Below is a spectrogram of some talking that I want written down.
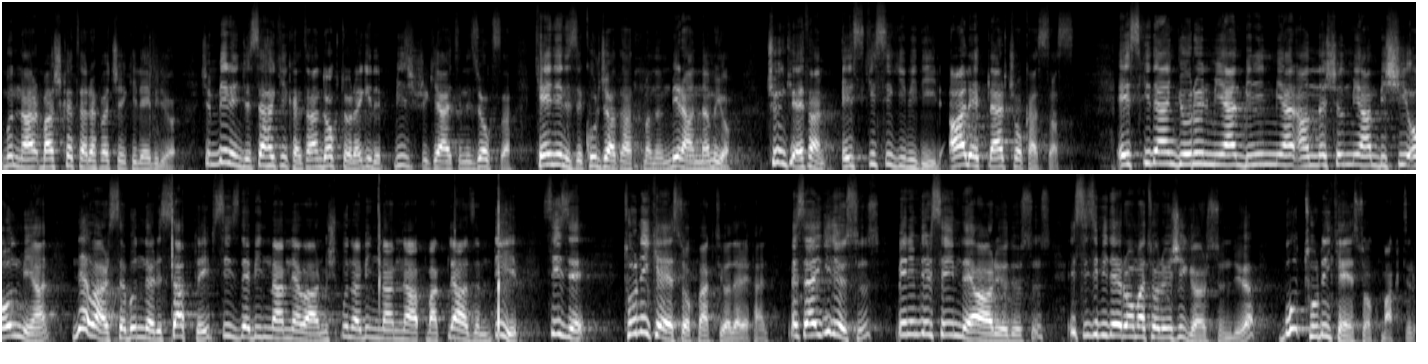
bunlar başka tarafa çekilebiliyor. Şimdi birincisi hakikaten doktora gidip bir şikayetiniz yoksa kendinizi kurcalatmanın bir anlamı yok. Çünkü efendim eskisi gibi değil. Aletler çok hassas. Eskiden görülmeyen, bilinmeyen, anlaşılmayan bir şey olmayan ne varsa bunları saptayıp sizde bilmem ne varmış, buna bilmem ne yapmak lazım deyip sizi turnikeye sokmak diyorlar efendim. Mesela gidiyorsunuz, benim dirseğim de ağrıyor diyorsunuz. E sizi bir de romatoloji görsün diyor. Bu turnikeye sokmaktır.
